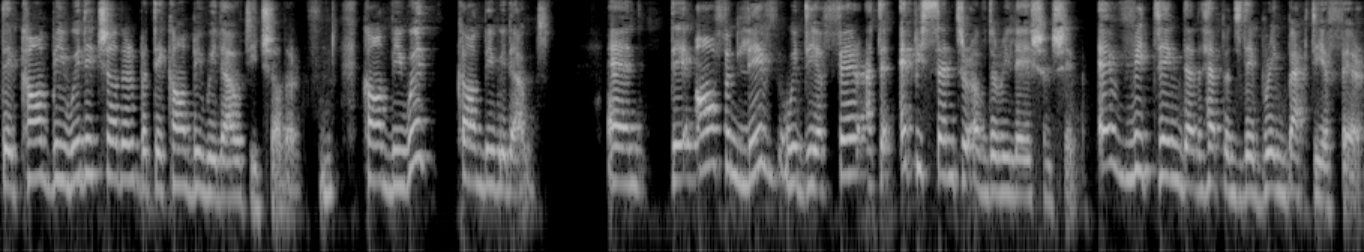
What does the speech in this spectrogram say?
They can't be with each other, but they can't be without each other. Can't be with, can't be without. And they often live with the affair at the epicenter of the relationship. Everything that happens, they bring back the affair.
